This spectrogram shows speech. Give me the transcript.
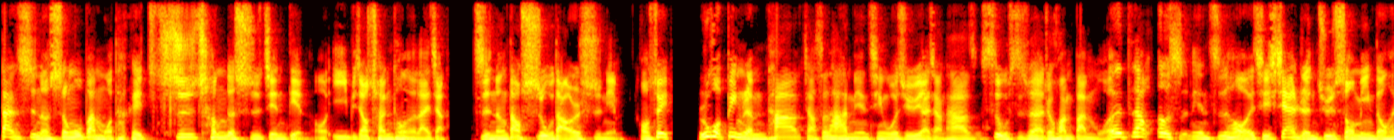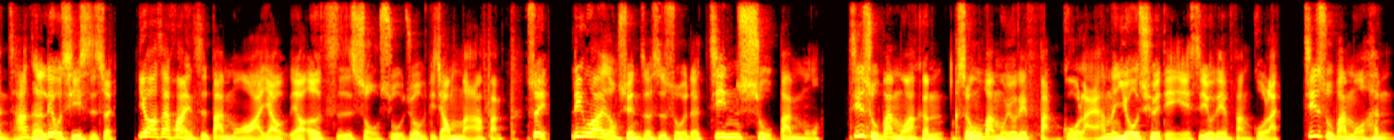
但是呢，生物瓣膜它可以支撑的时间点哦，以比较传统的来讲，只能到十五到二十年哦，所以如果病人他假设他很年轻，我举例来讲，他四五十岁他就换瓣膜，而到二十年之后，而且现在人均寿命都很长，他可能六七十岁。又要再换一次瓣膜啊，要要二次手术就比较麻烦，所以另外一种选择是所谓的金属瓣膜。金属瓣膜啊，跟生物瓣膜有点反过来，它们优缺点也是有点反过来。金属瓣膜很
